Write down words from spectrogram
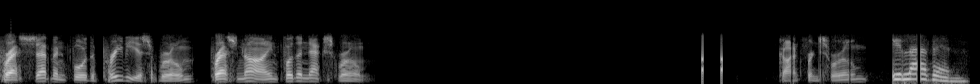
Press 7 for the previous room. Press 9 for the next room. Conference room. 11,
